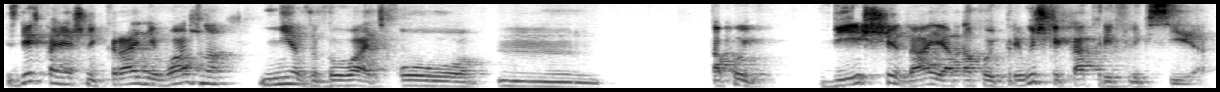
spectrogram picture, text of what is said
Здесь, конечно, крайне важно не забывать о м, такой вещи да, и о такой привычке, как рефлексия.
